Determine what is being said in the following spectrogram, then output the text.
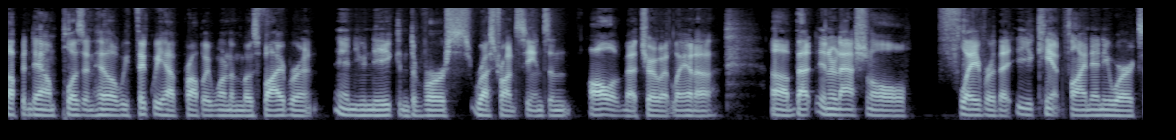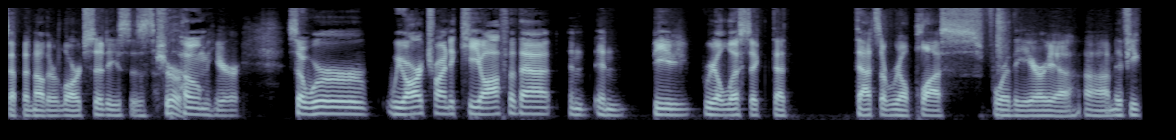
up and down Pleasant Hill, we think we have probably one of the most vibrant and unique and diverse restaurant scenes in all of Metro Atlanta. Uh, that international flavor that you can't find anywhere except in other large cities is Sure. home here. So we're we are trying to key off of that and and be realistic that that's a real plus for the area. Um, if you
